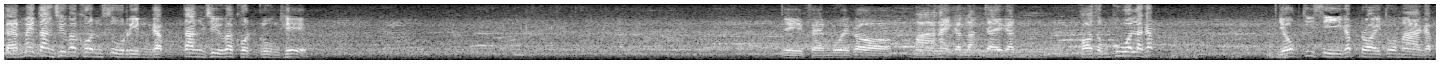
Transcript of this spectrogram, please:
แต่ไม่ตั้งชื่อว่าคนสุรินทร์ครับ ตั้งชื่อว่าคนกรุงเทพนี่แฟนมวยก็มาให้กำลังใจกัน พอสมควรแล้วครับ ยกที่ 4 ครับปล่อยตัวมาครับ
